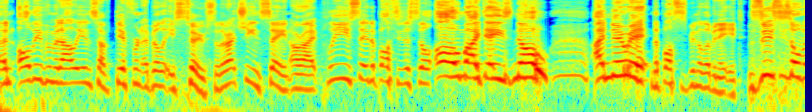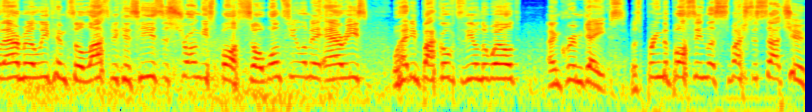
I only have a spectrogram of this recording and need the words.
And all the other medallions have different abilities too, so they're actually insane. Alright, please say the bosses are still- Oh my days, no! I knew it! The boss has been eliminated. Zeus is over there, I'm gonna leave him till last because he is the strongest boss. So once you eliminate Ares, we're heading back over to the Underworld and Grim Gates. Let's bring the boss in, let's smash the statue.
